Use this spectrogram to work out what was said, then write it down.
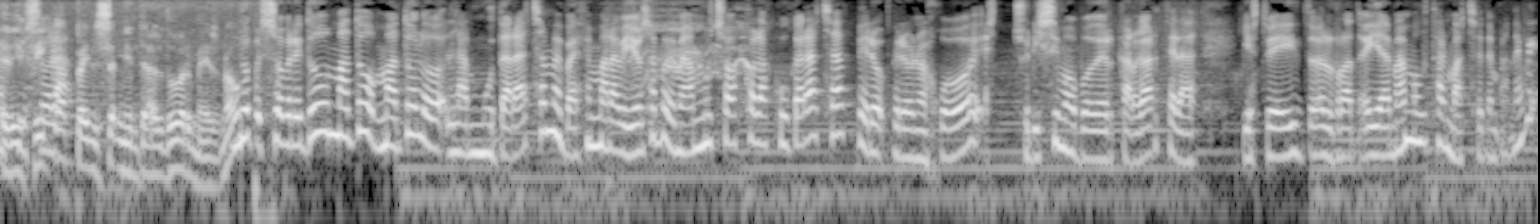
edificas edificas pens- mientras duermes, ¿no? No, pero sobre todo mato, mato lo- las mutarachas, me parecen maravillosas porque me dan mucho asco las cucarachas, pero, pero en el juego es chulísimo poder cargártelas. Y estoy ahí todo el rato. Y además me gusta el machete. en plan de-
